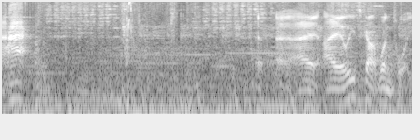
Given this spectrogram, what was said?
Ah! I, I, I at least got one toy.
